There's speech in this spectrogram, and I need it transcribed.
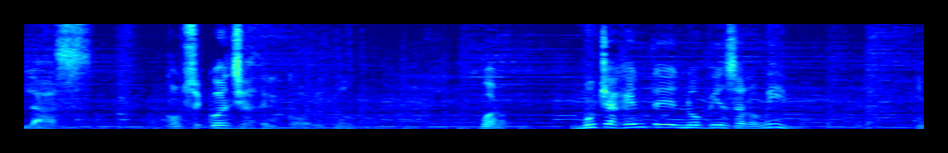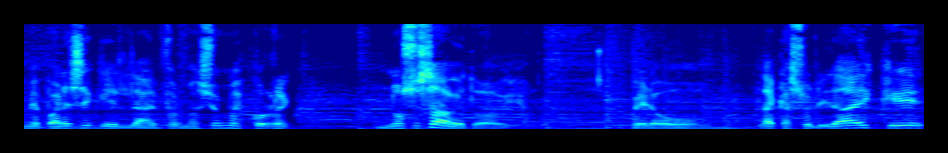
las consecuencias del COVID, ¿no? Bueno, mucha gente no piensa lo mismo y me parece que la información no es correcta. No se sabe todavía, pero la casualidad es que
